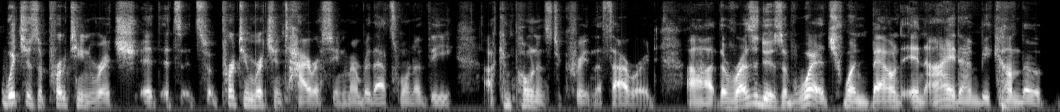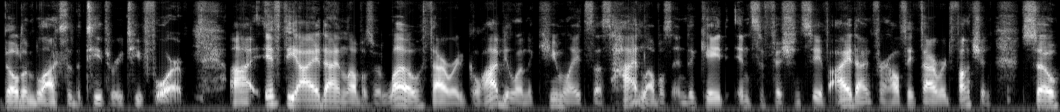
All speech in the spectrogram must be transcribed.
which is a protein rich it, it's it's protein rich in tyrosine. Remember that's one of the uh, components to creating the thyroid uh, the residues of which when bound in iodine become the building blocks of the t3 t4 uh, if the iodine levels are low thyroglobulin accumulates thus high levels indicate insufficiency of iodine for healthy thyroid function. So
